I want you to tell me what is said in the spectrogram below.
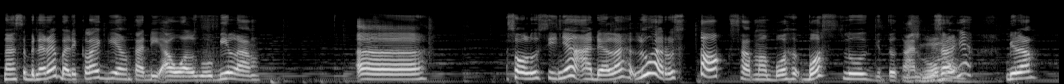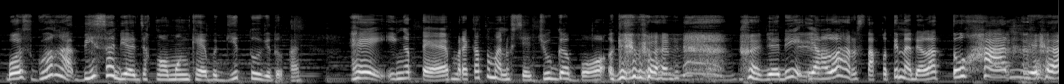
Nah sebenarnya balik lagi yang tadi awal gue bilang eh solusinya adalah lu harus talk sama bos bos lu gitu kan. Ngomong. misalnya bilang bos gue nggak bisa diajak ngomong kayak begitu gitu kan Hey, inget ya, mereka tuh manusia juga, Bo, gitu kan. Jadi Iya. yang lo harus takutin adalah Tuhan ya.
